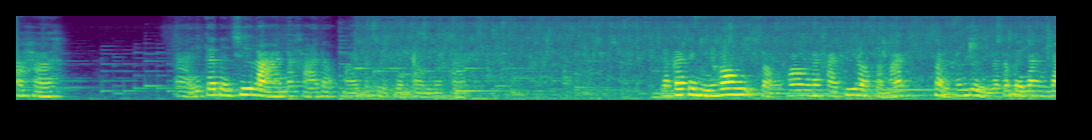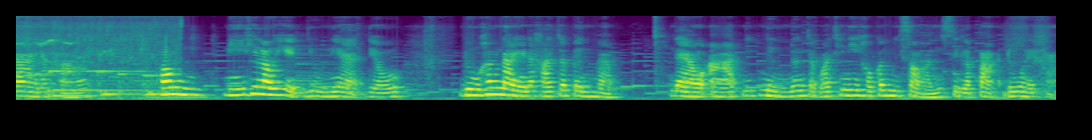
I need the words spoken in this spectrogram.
อ่าฮะอ่านี่ก็เป็นชื่อร้านนะคะ ดอกไม้ประตูเทียนนะคะ แล้วก็จะมีห้องอีกสองห้องนะคะ ที่เราสามารถสั่งเครื่องดื่มแล้วก็ไปนั่งได้นะคะ ห้องนี้ที่เราเห็นอยู่เนี่ย เดี๋ยวดูข้างในนะคะ จะเป็นแบบแนวอาร์ตนิดนึงเนื่องจากว่าที่นี่เขาก็มีสอนศิลปะด้วยค่ะ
